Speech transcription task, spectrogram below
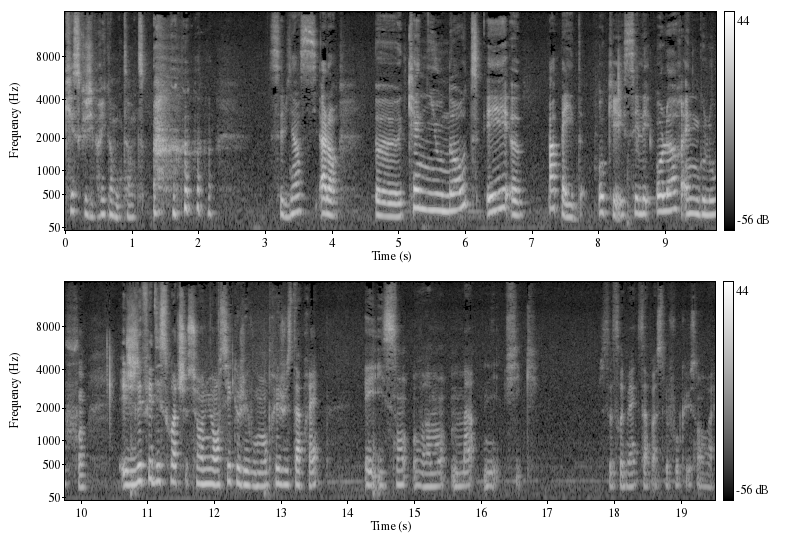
Qu'est-ce que j'ai pris comme teinte? C'est bien... Alors, euh, Can You Note et Papade. Ok, c'est les Holler and Glue. J'ai fait des swatchs sur un nuancier que je vais vous montrer juste après. Et ils sont vraiment magnifiques. Ce serait bien que ça fasse le focus en vrai.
